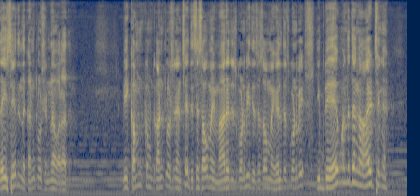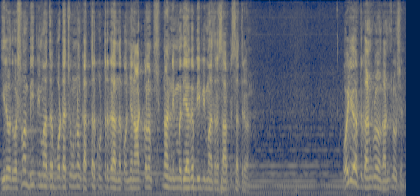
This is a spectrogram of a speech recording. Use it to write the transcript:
தயவுசெய்து இந்த கன்க்ளூஷன்லாம் வராது. We come come conclusion and say this is how my marriage is கொண்டு போய் this is how my health is கொண்டு போய் இப்படியே வந்துட்டு அங்கே ஆயிடுச்சுங்க இருபது வருஷமா பிபி மாத்திரை போட்டாச்சு இன்னும் கத்தர் கொடுத்துருக்குற அந்த கொஞ்சம் நாட்களும் நான் நிம்மதியாக பிபி மாத்திரை சாப்பிட்டு சத்துருவேன் ஒய் யூ ஹவ் டு கன்க்ளூ conclusion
